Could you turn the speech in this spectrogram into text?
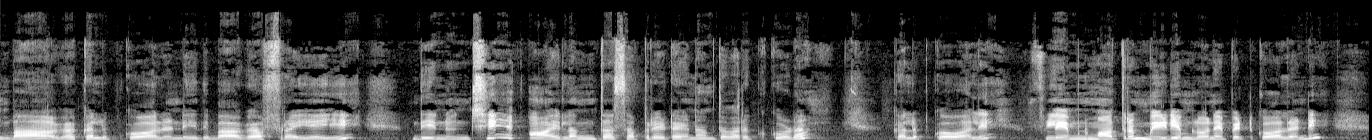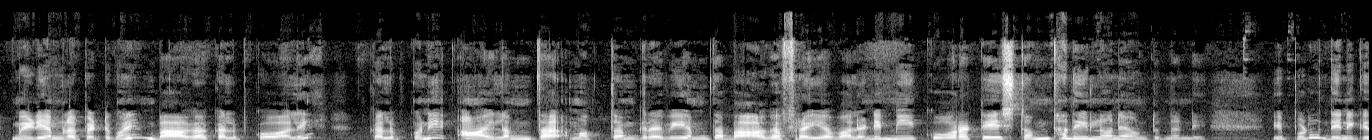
బాగా కలుపుకోవాలండి. ఇది బాగా ఫ్రై అయ్యి దీని నుంచి ఆయిల్ అంతా సపరేట్ అయినంత వరకు కూడా కలుపుకోవాలి. ఫ్లేమ్ను మాత్రం మీడియంలోనే పెట్టుకోవాలండి. మీడియంలో పెట్టుకొని బాగా కలుపుకోవాలి. కలుపుకొని ఆయిల్ అంతా మొత్తం గ్రవీ అంతా బాగా ఫ్రై అవ్వాలండి. మీ కూర టేస్ట్ అంతా దీనిలోనే ఉంటుందండి. ఇప్పుడు దీనికి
